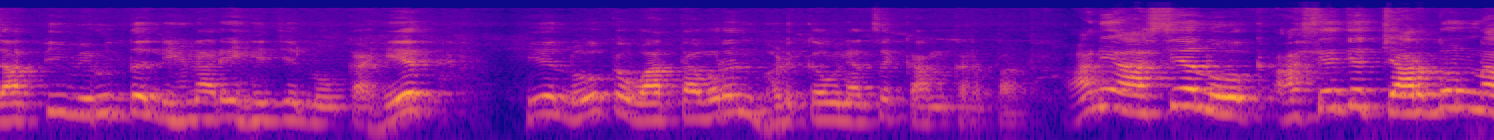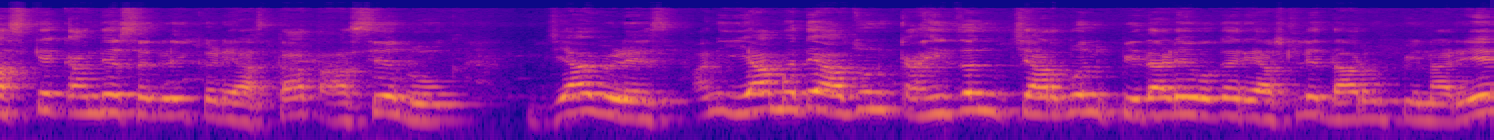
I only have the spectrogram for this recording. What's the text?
जातीविरुद्ध लिहिणारे हे जे लोक आहेत हे लोक वातावरण भडकवण्याचं काम करतात. आणि असे लोक असे जे चार दोन नासके कांदे सगळीकडे असतात असे लोक ज्या वेळेस आणि यामध्ये अजून काही जण चार दोन पिदाडे वगैरे असले दारू पिणारे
